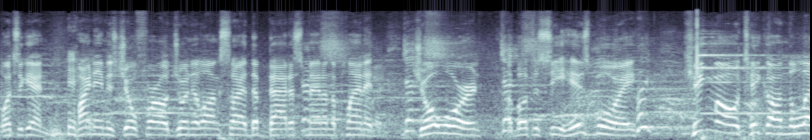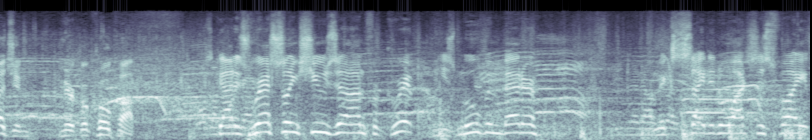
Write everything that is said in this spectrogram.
Once again, my name is Joe Farrell, joined alongside the baddest man on the planet, Joe Warren, about to see his boy, King Mo, take on the legend, Mirko Cro Cop. He's got his wrestling shoes on for grip. He's moving better. I'm excited to watch this fight.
